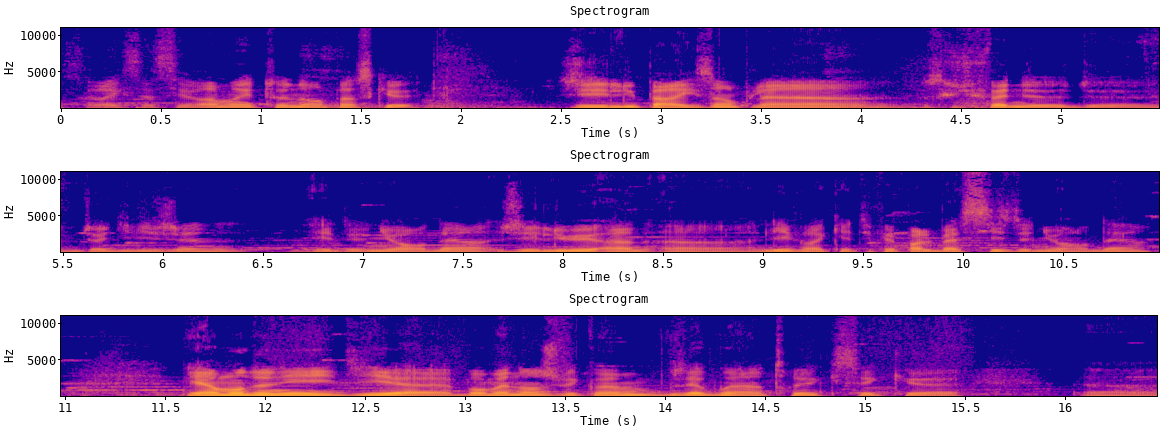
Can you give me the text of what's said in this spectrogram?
C'est vrai que ça c'est vraiment étonnant parce que j'ai lu par exemple, parce que je suis fan de, Joy Division et de New Order, j'ai lu un, livre qui a été fait par le bassiste de New Order et à un moment donné, il dit euh, Bon, maintenant, je vais quand même vous avouer un truc c'est que euh,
